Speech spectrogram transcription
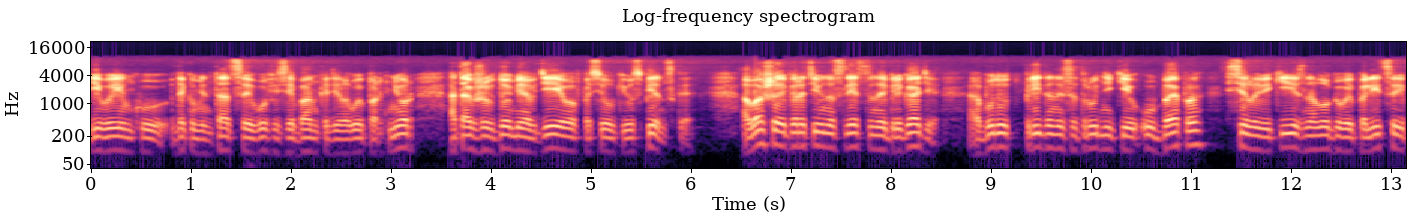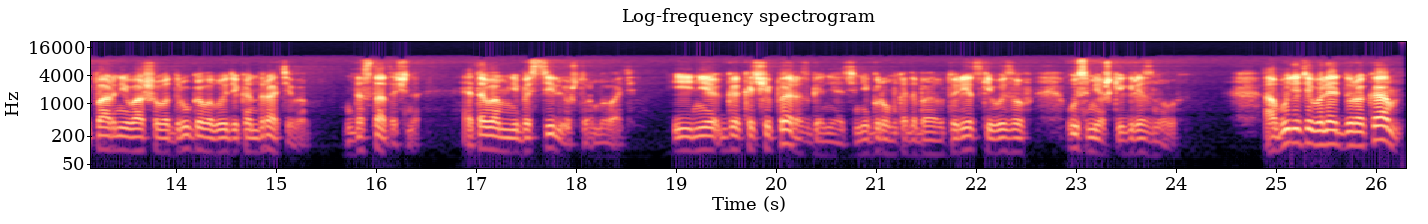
и выемку документации в офисе банка «Деловой партнер», а также в доме Авдеева в поселке Успенское. А вашей оперативно-следственной бригаде будут приданы сотрудники УБЭПа, силовики из налоговой полиции и парни вашего друга Володи Кондратьева. Достаточно. Это вам не Бастилию штурмовать. И не ГКЧП разгонять, негромко добавил Турецкий, вызвав усмешки Грязновых. А будете валять дуракам,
